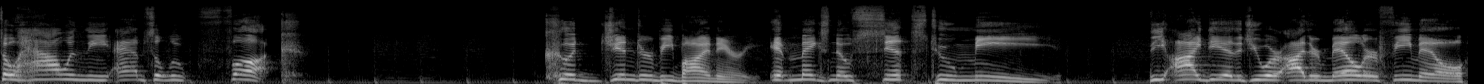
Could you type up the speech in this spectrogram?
So how in the absolute fuck could gender be binary? It makes no sense to me. The idea that you are either male or female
